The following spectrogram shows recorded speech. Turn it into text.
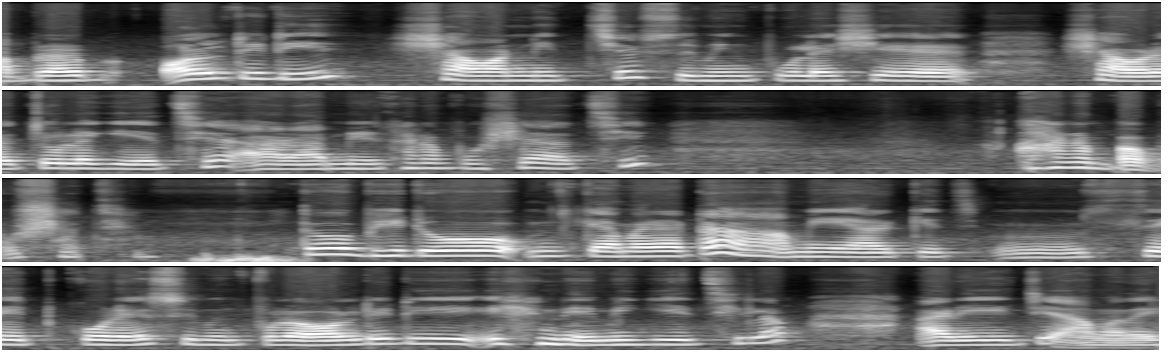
আবরার অলরেডি শাওয়ার নিচ্ছে সুইমিং পুলে সে শাওয়ারে চলে গিয়েছে। আর আমি এখানে বসে আছি আহানাব বাবুর সাথে। তো ভিডিও ক্যামেরাটা আমি আর কি সেট করে সুইমিং পুলে অলরেডি নেমে গিয়েছিলাম। আর এই যে আমাদের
